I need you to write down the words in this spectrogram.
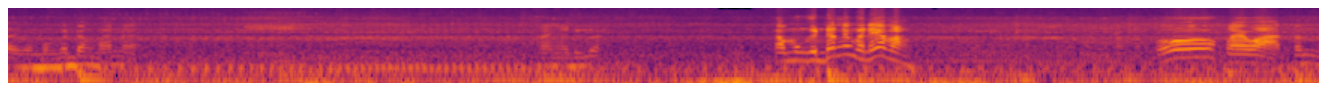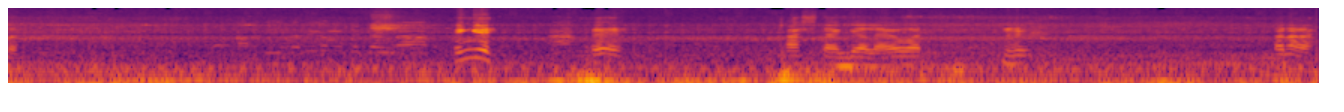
Eh, kampung gedang mana? Tanya dulu. Kampung gedang di mana ya, Bang? Oh, kelewatan tuh. Tinggi. Eh. Astaga lewat. Mana kah?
